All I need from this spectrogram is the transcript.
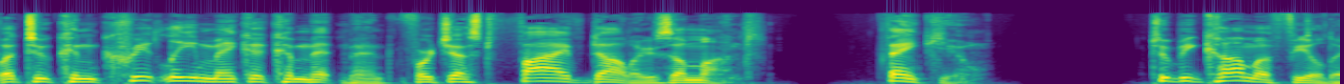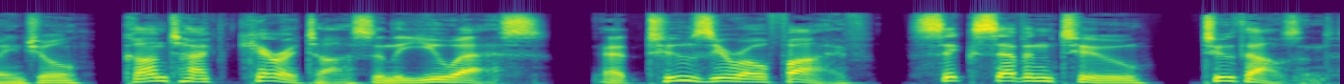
but to concretely make a commitment for just $5 a month. Thank you. To become a Field Angel, contact Caritas in the U.S. at 205 672 2000.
